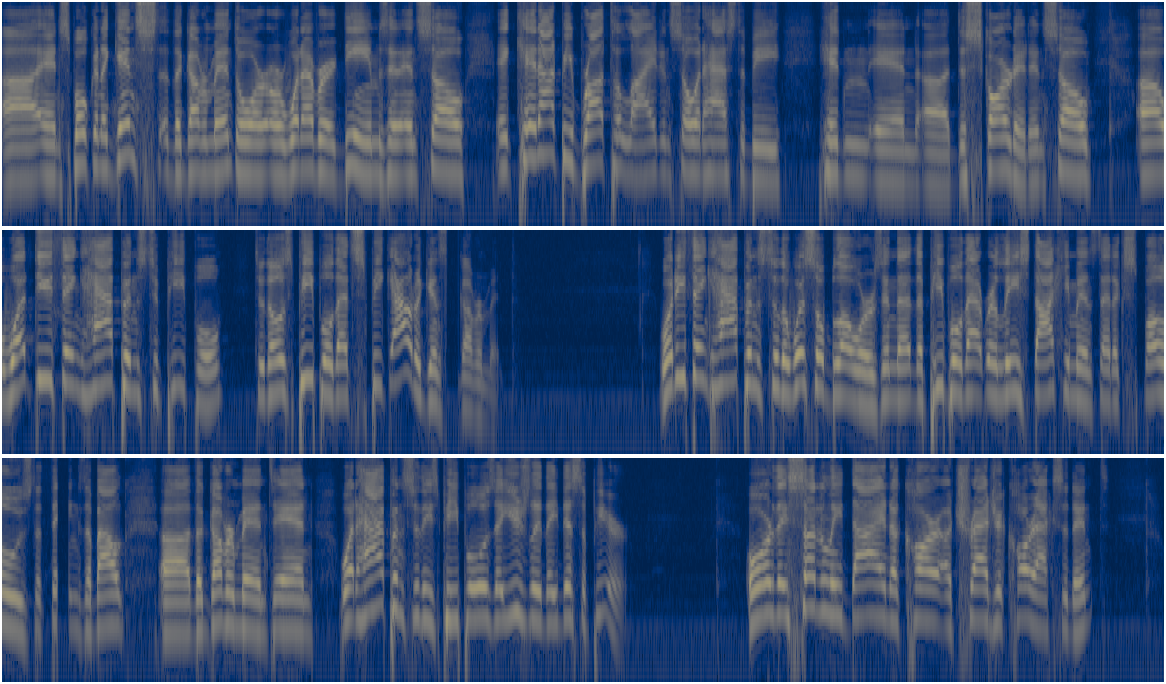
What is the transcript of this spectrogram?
Uh, and spoken against the government or, or whatever it deems. And, and so it cannot be brought to light, and so it has to be hidden and uh, discarded. And so, uh, what do you think happens to people, to those people that speak out against government? What do you think happens to the whistleblowers and the, the people that release documents that expose the things about uh, the government? And what happens to these people is they usually they disappear or they suddenly die in a car a tragic car accident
